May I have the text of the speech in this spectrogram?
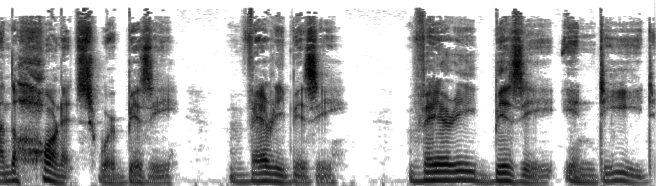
And the hornets were busy. Very busy. Very busy indeed.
